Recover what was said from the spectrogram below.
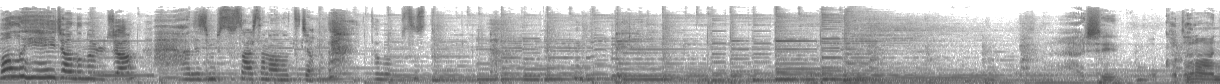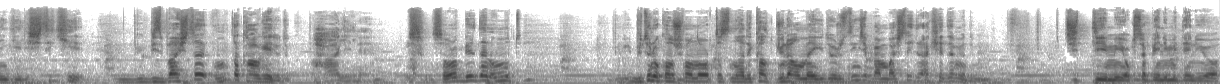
Vallahi heyecandan öleceğim. Halecim bir susarsan anlatacağım. tamam sustum. Şey o kadar ani gelişti ki. Biz başta Umut'la kavga ediyorduk haliyle. Sonra birden Umut bütün o konuşmanın ortasında hadi kalk gün almaya gidiyoruz deyince ben başta idrak edemedim. Ciddi mi yoksa beni mi deniyor?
